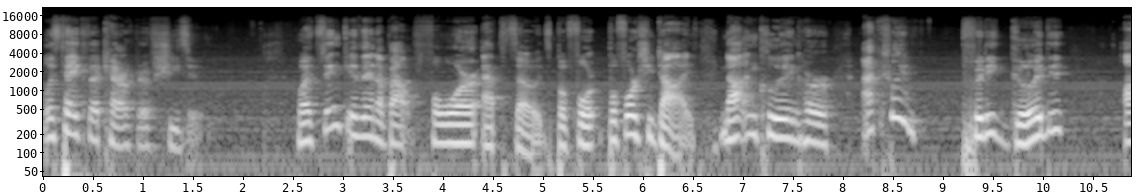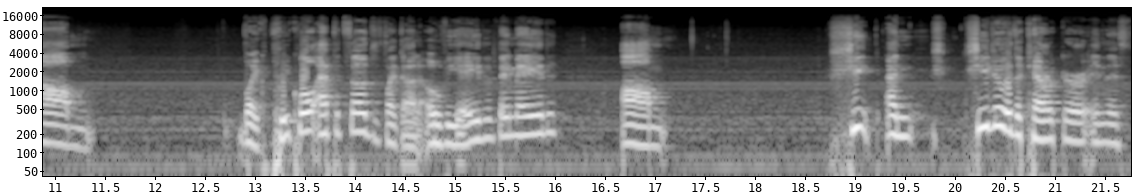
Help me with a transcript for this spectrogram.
let's take the character of Shizu. Who I think is in about four episodes before before she dies, not including her actually pretty good um like prequel episodes. It's like an OVA that they made. Um, she and Sh- Shizu is a character in this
